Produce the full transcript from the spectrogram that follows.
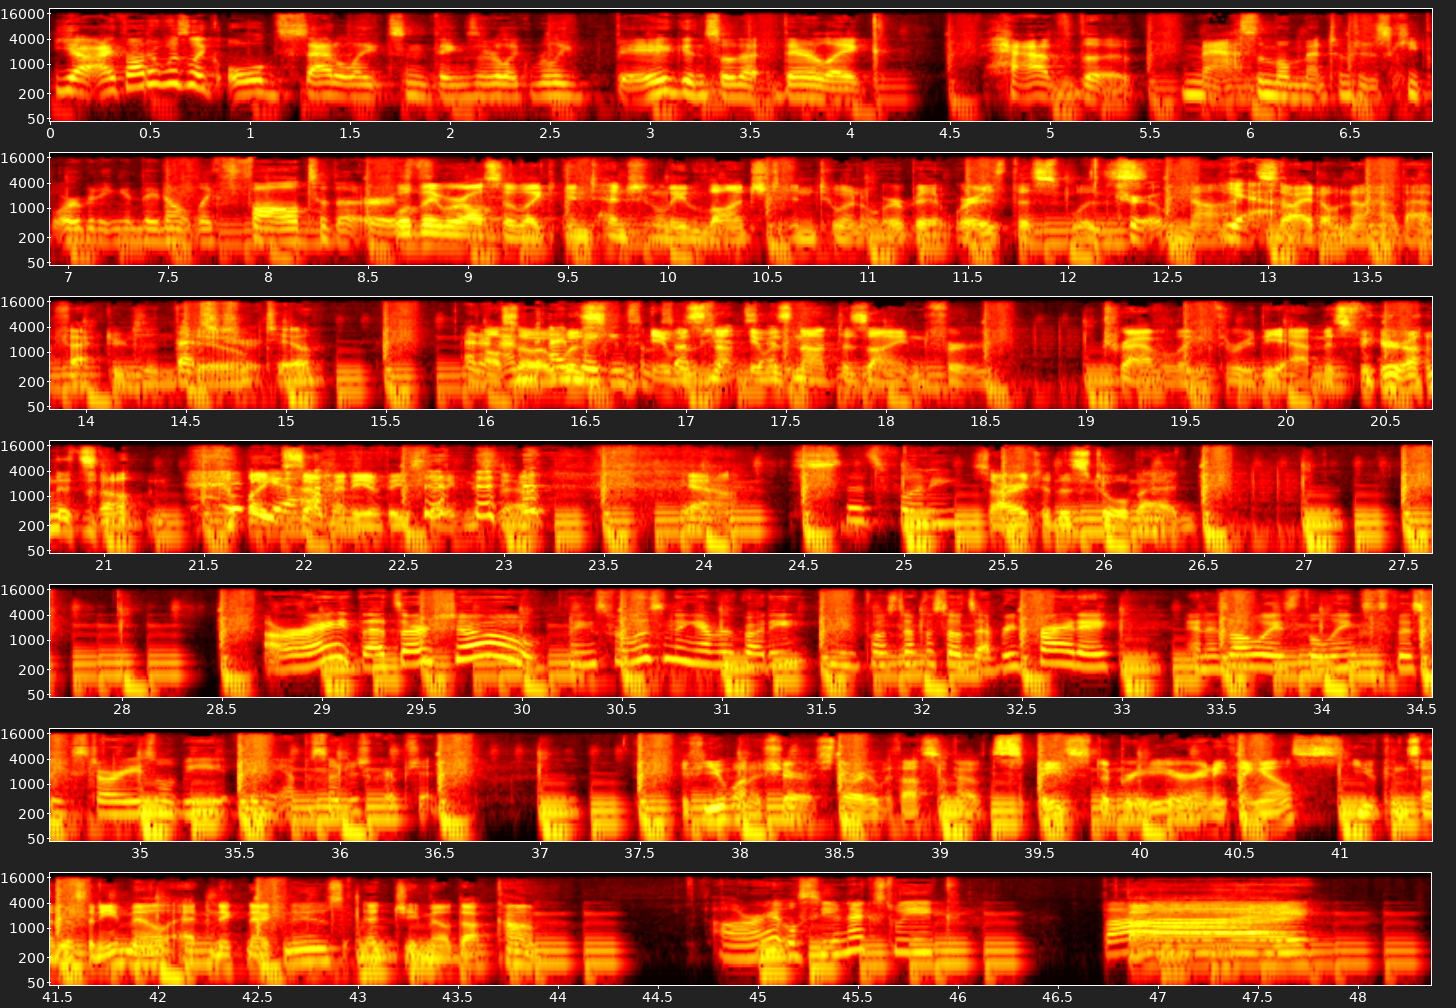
Yeah, I thought it was like old satellites and things that are like really big, and so that they're like have the mass and momentum to just keep orbiting, and they don't like fall to the earth. Well, they were also like intentionally launched into an orbit, whereas this was True. not. Yeah. So I don't know how that factors into. That's true too. I don't, Also, I'm, it was making some it was not it was not designed for traveling through the atmosphere on its own, like Yeah. so many of these things. So yeah, That's funny. sorry to this tool bag. All right, that's our mm-hmm. show. Thanks for listening, everybody. We post episodes every Friday, and as always, the links to this week's stories will be in the episode description. If you want to share a story with us about space debris or anything else, you can send us an email at knickknacknews at gmail.com. All right, we'll see you next week. Bye.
